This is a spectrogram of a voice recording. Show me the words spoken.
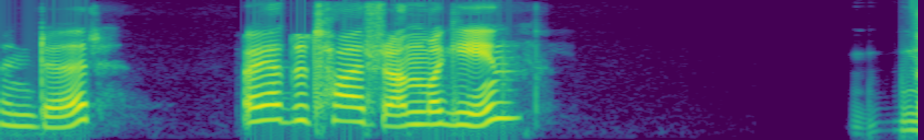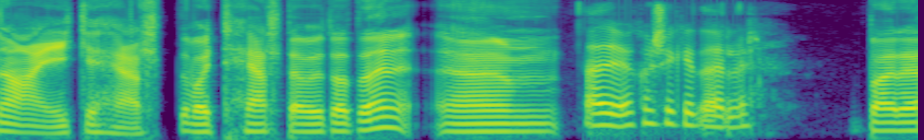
Han dør. Å ja, du tar fra han magien? Nei, ikke helt. Det var ikke helt det jeg var ute etter. Um, Nei, det gjør kanskje ikke det heller. bare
